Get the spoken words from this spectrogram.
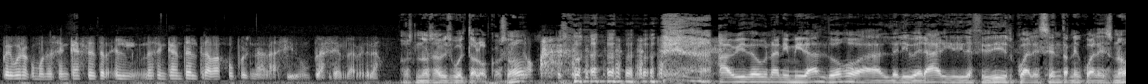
pero bueno, como nos encanta el, nos encanta el trabajo, pues nada, ha sido un placer, la verdad. Pues no os habéis vuelto locos, ¿no? No. ¿Ha habido unanimidad luego al deliberar y decidir cuáles entran y cuáles no?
